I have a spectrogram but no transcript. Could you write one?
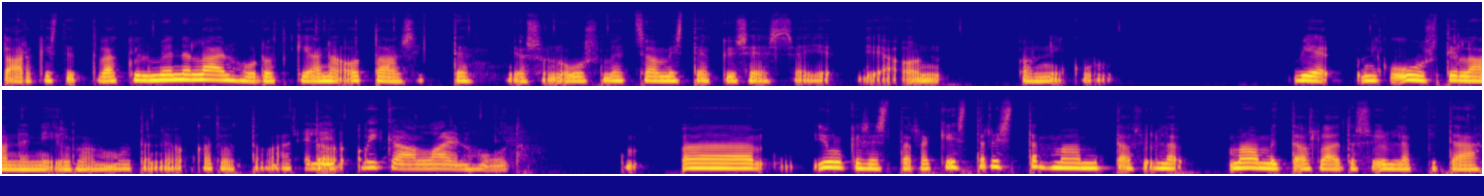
tarkistettava. Kyllä minä ne lainhuudotkin aina otan sitten, jos on uusi metsäomistaja kyseessä ja, ja on, on niin niin kuin uusi tilanne, niin ilman muuta ne on katsottava. Että Eli mikä on lainhuuto? Julkisesta rekisteristä maanmittaus yllä, maanmittauslaitos ylläpitää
